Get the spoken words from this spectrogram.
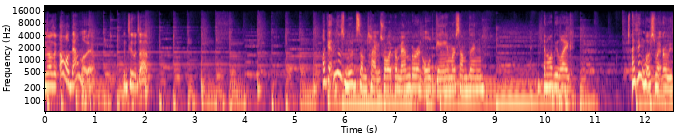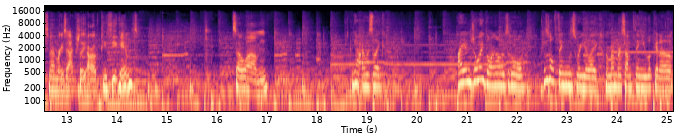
And I was like, oh, I'll download it and see what's up. I'll get in those moods sometimes where I'll like remember an old game or something. And I'll be like, I think most of my earliest memories actually are of PC games. So, um, yeah, I was like, I enjoy going on those little, those little things where you like remember something, you look it up,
